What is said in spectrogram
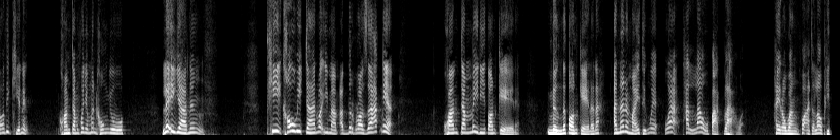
ตอนที่เขียนเนี่ย ความจำเขายังมั่นคงอยู่ และอีกอย่างหนึ่งที่เขาวิจารณ์ว่าอิหม่ามอับดุลรอซักเนี่ย ความจำไม่ดีตอนแก่เนี่ยหนึ่งนะตอนแก่แล้วนะอันนั้นหมายถึงว่าท่านเล่าปากเปล่าอะ ให้ระวังเพราะอาจจะเล่าผิด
